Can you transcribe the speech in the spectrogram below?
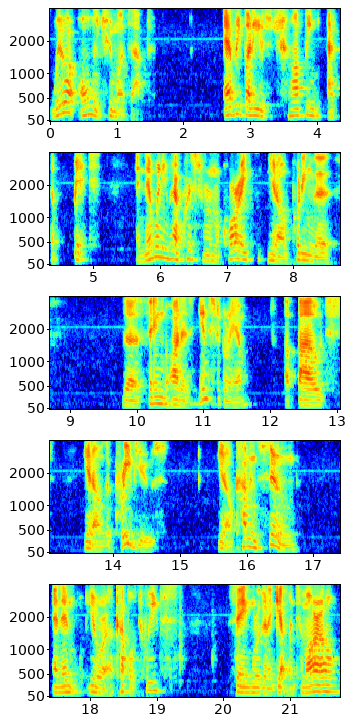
we are only two months out. Everybody is chomping at the bit. And then when you have Christopher McQuarrie, you know, putting the the thing on his Instagram about you know, the previews, you know, coming soon, and then you know a couple tweets saying we're going to get one tomorrow.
